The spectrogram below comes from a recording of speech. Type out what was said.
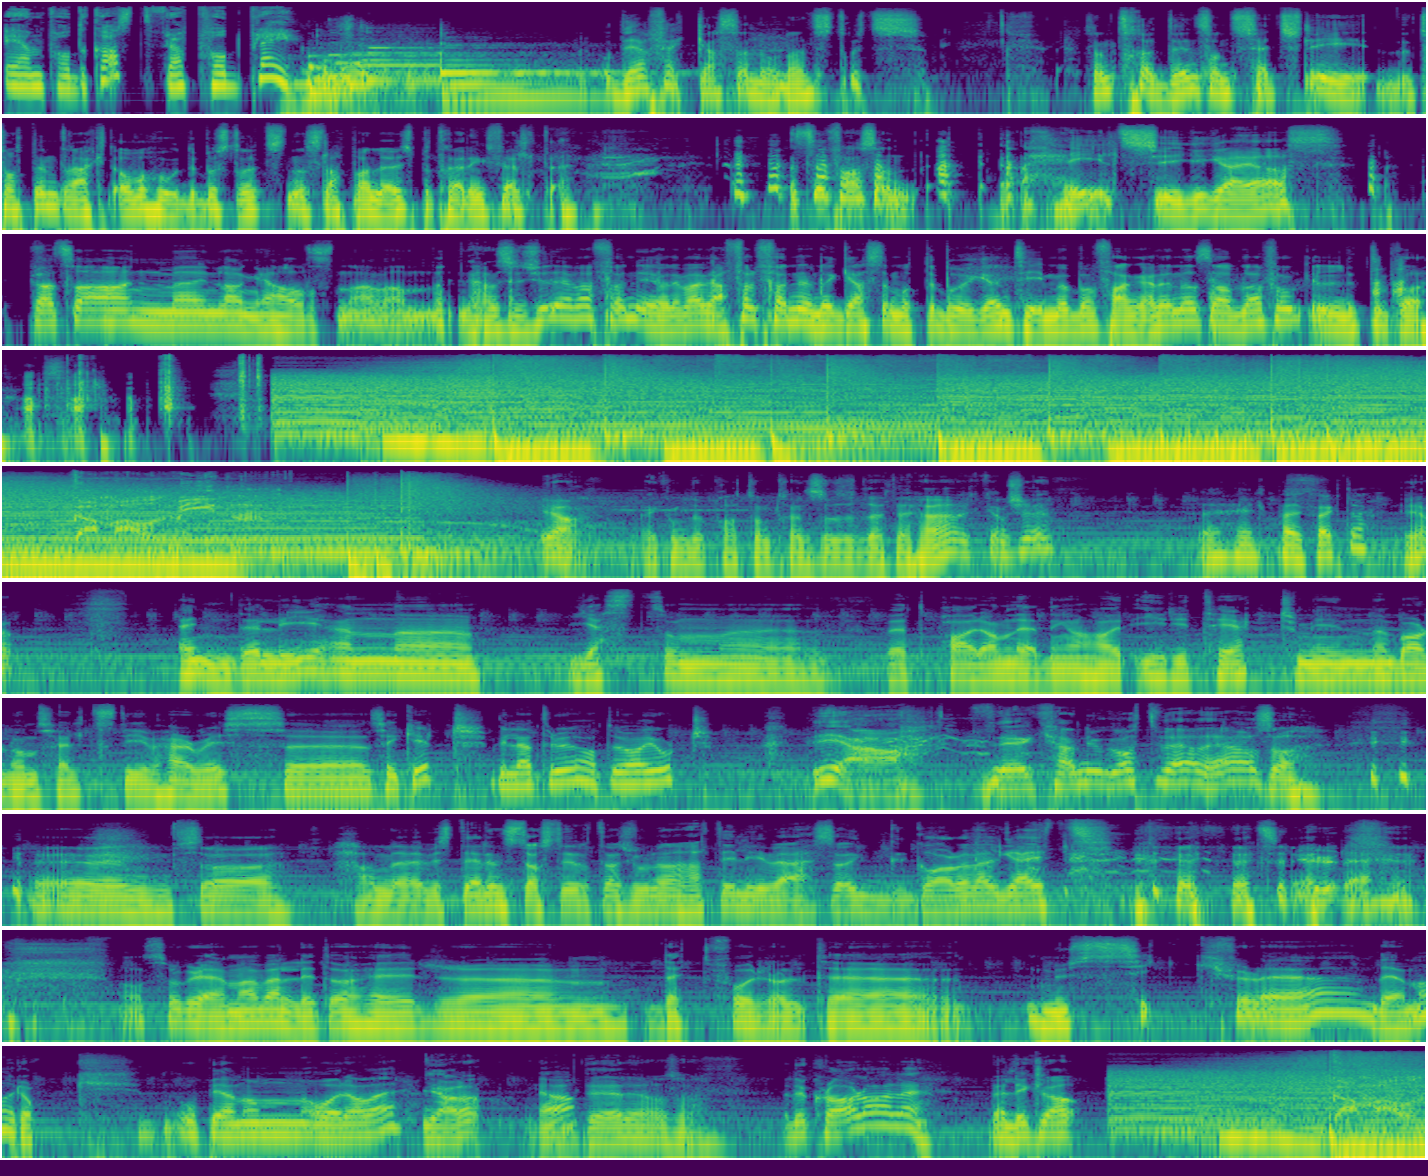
En podkast fra Podplay. Og der fikk Gassa låne en struts. Så han trødde en sånn Sedgley Tottenham-drakt over hodet på strutsen og slapp han løs på treningsfeltet. Så var sånn helt syke greier, ass. Hva sa han med den lange halsen? av han? Han syntes jo det var funny, og det var i hvert fall funny når Gassa måtte bruke en time på å fange denne sabla fuglen etterpå. Ja, jeg kommer til å prate omtrent sånn som dette her, kanskje. Det er helt perfekt, det. Ja. Endelig en uh, gjest som uh, ved et par anledninger har irritert min barndomshelt Steve Harris, uh, sikkert, vil jeg tro at du har gjort. ja, det kan jo godt være det, altså. Eh, så han, hvis det er den største irritasjonen han har hatt i livet, så går det vel greit. Jeg Tror det. Og så gleder jeg meg veldig til å høre uh, ditt forhold til musikk, for det, det er noe rock opp gjennom åra der. Ja da, Ja. det er det, altså. Er du klar da, eller? Veldig klar. Gammal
